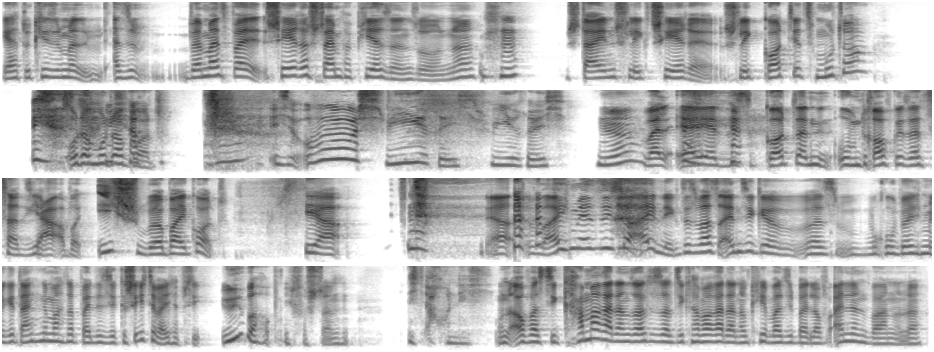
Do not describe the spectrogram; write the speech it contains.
Ja, okay, sie also wenn wir jetzt bei Schere, Stein, Papier sind, so, ne? Mhm. Stein schlägt Schere. Schlägt Gott jetzt Mutter? Oder Mutter Ja. Gott? Ich, oh, schwierig, schwierig. Ne? Weil er ja das Gott dann oben drauf gesetzt hat, ja, aber ich schwöre bei Gott. Ja, Ja, war ich mir jetzt nicht so einig. Das war das Einzige, was, worüber ich mir Gedanken gemacht habe bei dieser Geschichte, weil ich habe sie überhaupt nicht verstanden. ich auch nicht. Und auch was die Kamera dann sollte, sollte die Kamera dann okay, weil sie bei Love Island waren, oder?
